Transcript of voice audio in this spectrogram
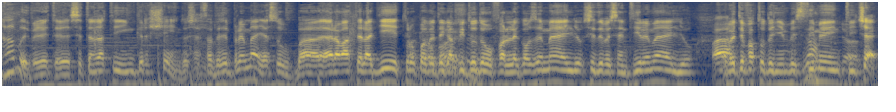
Ah, voi vedete, siete andati in crescendo, siete state sempre meglio, adesso eravate là dietro, poi avete capito devo fare le cose meglio, si deve sentire meglio, Ah. avete fatto degli investimenti, cioè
